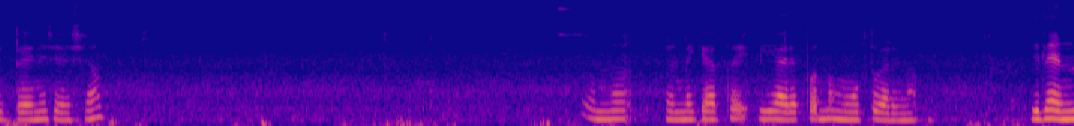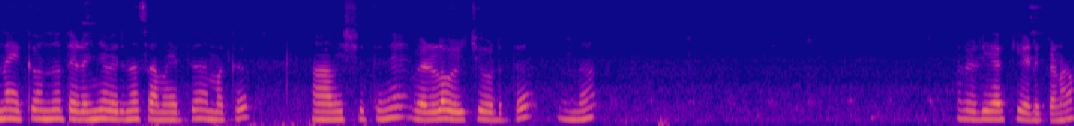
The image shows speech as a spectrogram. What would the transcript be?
ഇട്ടതിന് ശേഷം ഒന്ന് എണ്ണയ്ക്കകത്ത് ഈ അരപ്പൊന്ന് മൂത്ത് വരണം. ഇതിൽ എണ്ണയൊക്കെ ഒന്ന് തെളിഞ്ഞു വരുന്ന സമയത്ത് നമുക്ക് ആവശ്യത്തിന് വെള്ളം ഒഴിച്ചു കൊടുത്ത് ഒന്ന് റെഡിയാക്കി എടുക്കണം.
